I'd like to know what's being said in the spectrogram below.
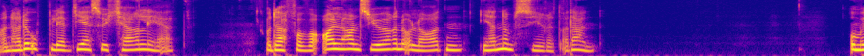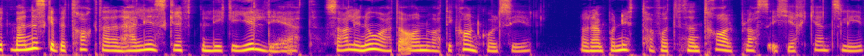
Han hadde opplevd Jesu kjærlighet, og derfor var all hans gjøren og laden gjennomsyret av den. Om et menneske betrakter Den hellige skrift med likegyldighet, særlig nå etter annen Vatikankonsil, når den på nytt har fått en sentral plass i kirkens liv,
